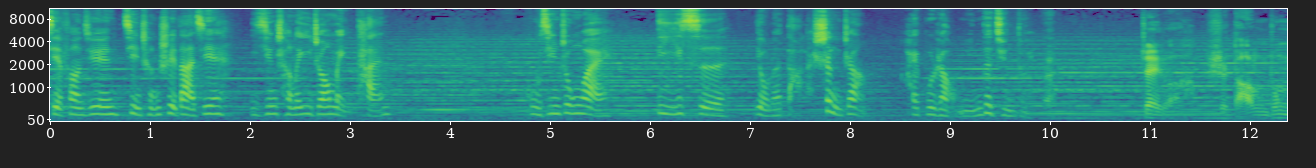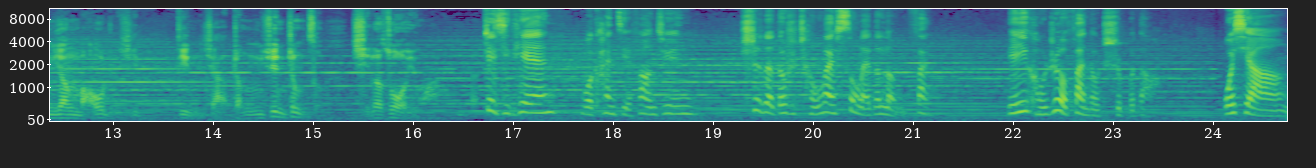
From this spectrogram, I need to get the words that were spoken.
解放军进城睡大街已经成了一桩美谈。古今中外，第一次有了打了胜仗还不扰民的军队。这个是党中央毛主席定下整训政策起了作用啊。这几天我看解放军吃的都是城外送来的冷饭，连一口热饭都吃不到。我想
